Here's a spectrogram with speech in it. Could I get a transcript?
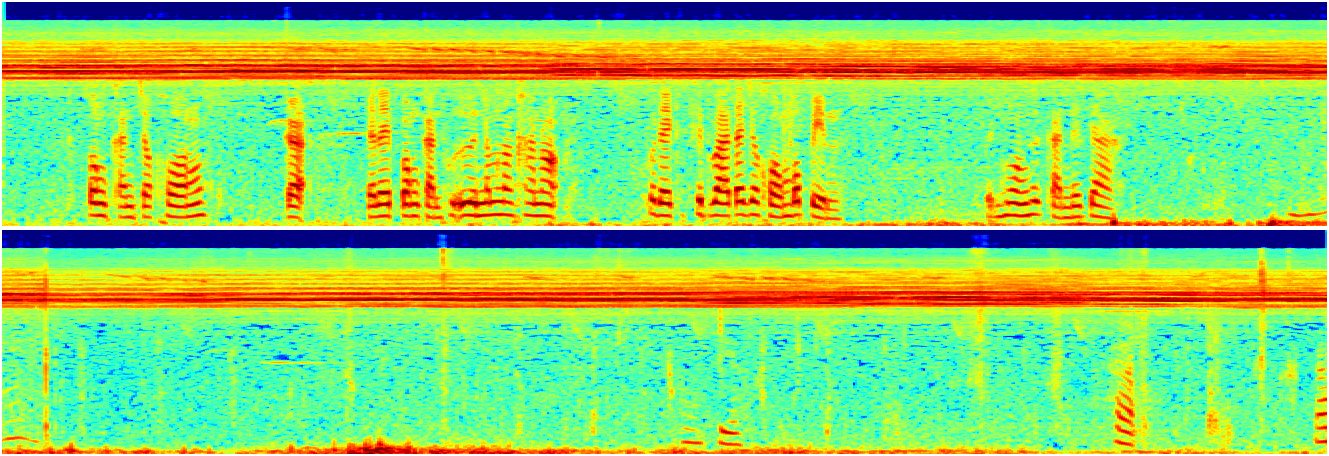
ๆป้องกันเจ้าของก็จะได้ป้องกันผู้อื่นน้ำนะคะเนาะผู้ใดก็คิดว่าแต่เจ้าของบ่เป็น เป็นห่วงคือกันเด้อจ้าครับนั่ง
